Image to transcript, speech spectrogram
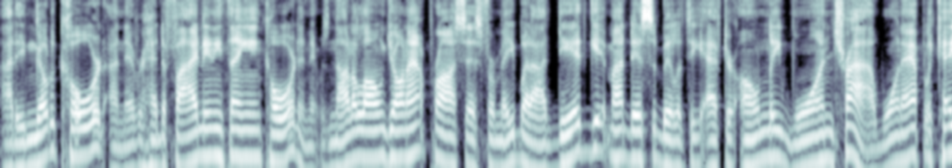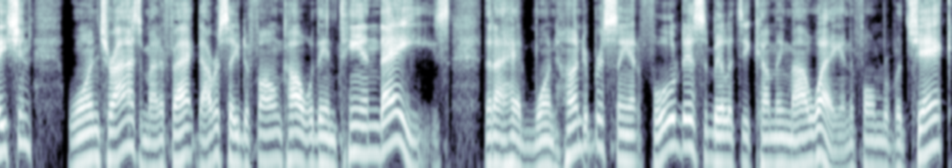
I didn't go to court. I never had to fight anything in court, and it was not a long, drawn out process for me, but I did get my disability after only one try, one application, one try. As a matter of fact, I received a phone call within 10 days that I had 100% full disability coming my way in the form of a check,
